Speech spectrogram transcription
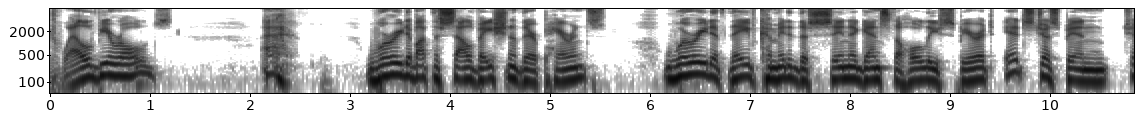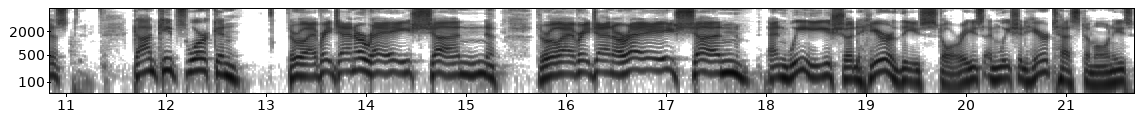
12 year olds, uh, worried about the salvation of their parents, worried if they've committed the sin against the Holy Spirit. It's just been just, God keeps working through every generation, through every generation. And we should hear these stories and we should hear testimonies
